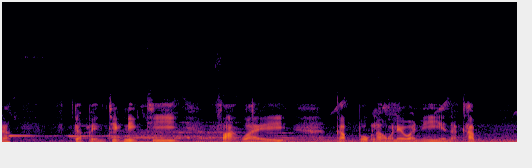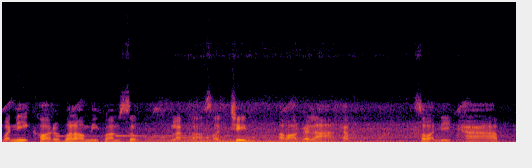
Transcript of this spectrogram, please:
นะก็เป็นเทคนิคที่ฝากไว้กับพวกเราในวันนี้นะครับ วันนี้ขอให้พวกเรามีความสุข แล้วก็สดชื่นตลอดเวลาครับ สวัสดีครับ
